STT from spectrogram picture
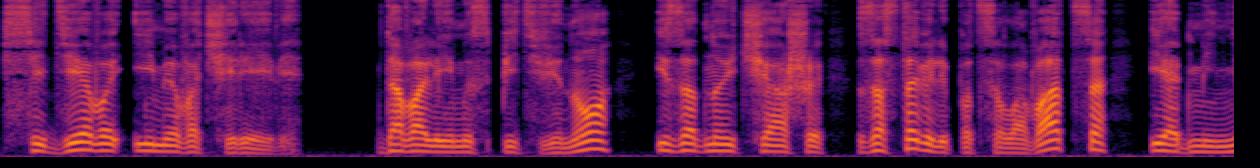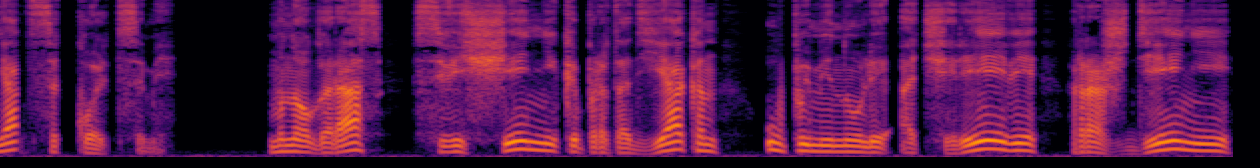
седева имя в чреве». Давали им испить вино из одной чаши, заставили поцеловаться и обменяться кольцами. Много раз священник и протодьякон упомянули о чреве, рождении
